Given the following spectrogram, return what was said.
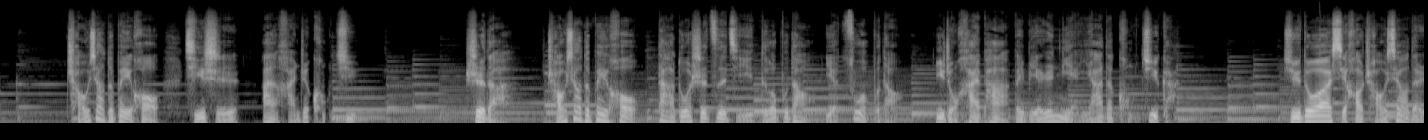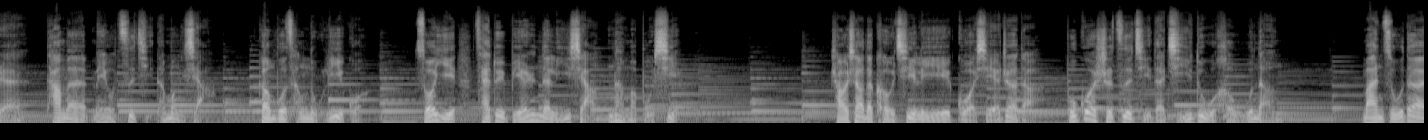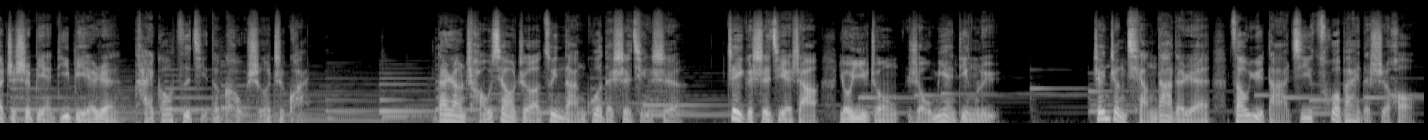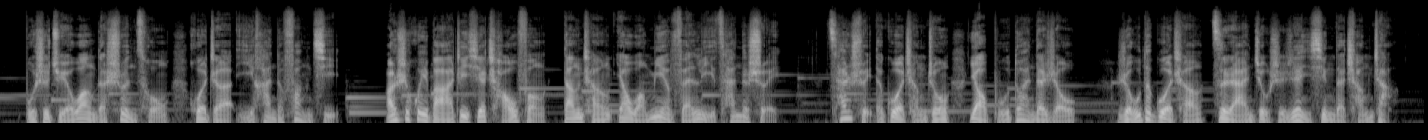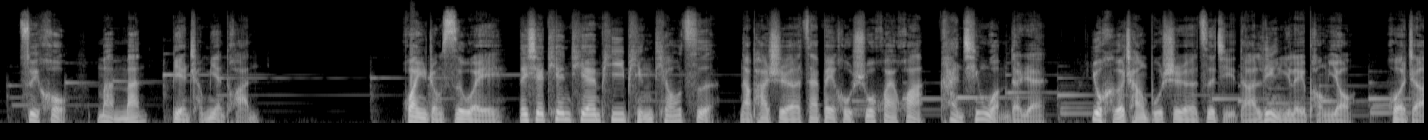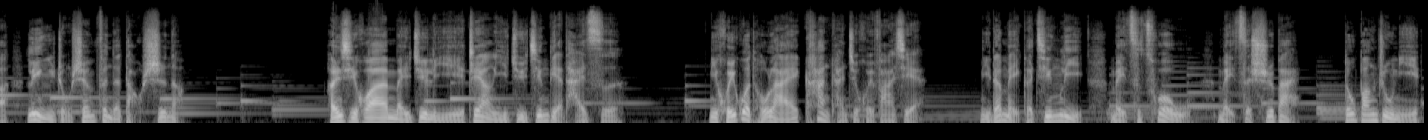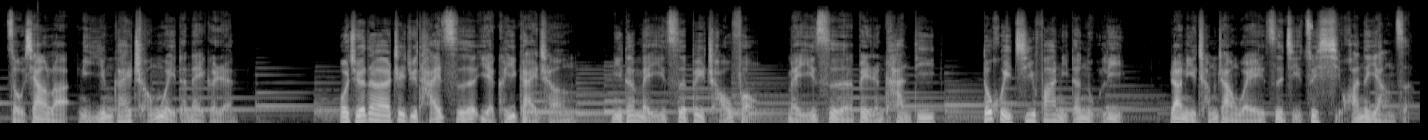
嘲笑的背后，其实暗含着恐惧。是的，嘲笑的背后大多是自己得不到也做不到，一种害怕被别人碾压的恐惧感。许多喜好嘲笑的人，他们没有自己的梦想。更不曾努力过，所以才对别人的理想那么不屑。嘲笑的口气里裹挟着的不过是自己的嫉妒和无能，满足的只是贬低别人、抬高自己的口舌之快。但让嘲笑者最难过的事情是，这个世界上有一种揉面定律：真正强大的人遭遇打击、挫败的时候，不是绝望的顺从或者遗憾的放弃，而是会把这些嘲讽当成要往面粉里掺的水，掺水的过程中要不断的揉，揉的过程自然就是韧性的成长，最后慢慢变成面团。换一种思维，那些天天批评挑刺，哪怕是在背后说坏话、看轻我们的人，又何尝不是自己的另一类朋友，或者另一种身份的导师呢？很喜欢美剧里这样一句经典台词：“你回过头来看看，就会发现，你的每个经历、每次错误、每次失败，都帮助你走向了你应该成为的那个人。”我觉得这句台词也可以改成：你的每一次被嘲讽，每一次被人看低，都会激发你的努力，让你成长为自己最喜欢的样子，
